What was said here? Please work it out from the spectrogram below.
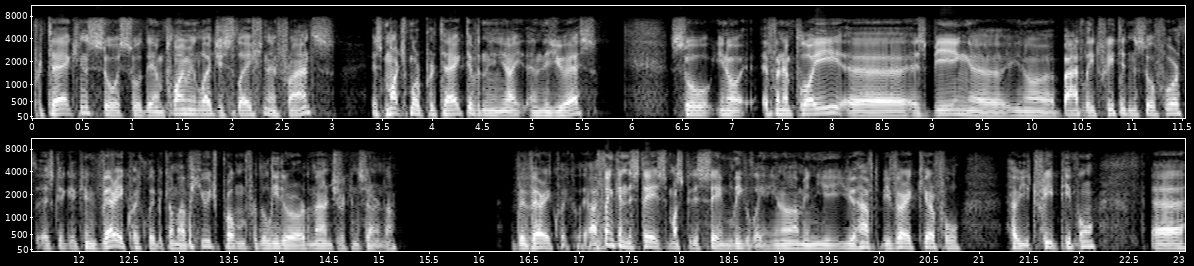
protections. So, so the employment legislation in France is much more protective than the United, in the U.S. So, you know, if an employee uh, is being, uh, you know, badly treated and so forth, it can very quickly become a huge problem for the leader or the manager concerned. Huh? Very quickly. I think in the States it must be the same legally. You know, I mean, you, you have to be very careful how you treat people. Uh,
